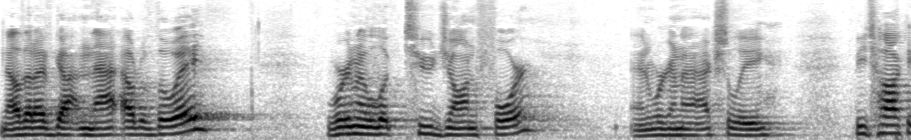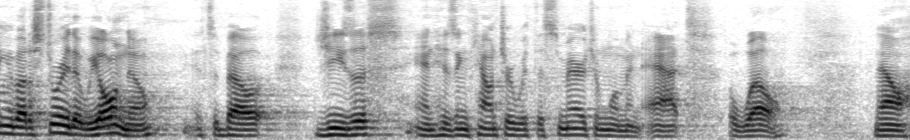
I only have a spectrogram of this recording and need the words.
Now that I've gotten that out of the way, we're going to look to John 4, and we're going to actually be talking about a story that we all know. It's about Jesus and his encounter with the Samaritan woman at a well. Now,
